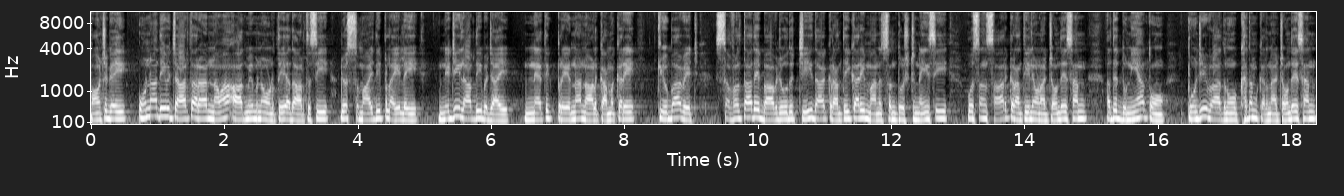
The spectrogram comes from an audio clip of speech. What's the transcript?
ਪਹੁੰਚ ਗਈ। ਉਹਨਾਂ ਦੀ ਵਿਚਾਰਧਾਰਾ ਨਵਾਂ ਆਦਮੀ ਬਣਾਉਣ ਤੇ ਆਧਾਰਿਤ ਸੀ, ਜੋ ਸਮਾਜ ਦੀ ਭਲਾਈ ਲਈ ਨਿੱਜੀ ਲਾਭ ਦੀ ਬਜਾਏ ਨੈਤਿਕ ਪ੍ਰੇਰਣਾ ਨਾਲ ਕੰਮ ਕਰੇ। ਕਿਊਬਾ ਵਿੱਚ ਸਫਲਤਾ ਦੇ ਬਾਵਜੂਦ ਚੀ ਦਾ ਕ੍ਰਾਂਤੀਕਾਰੀ ਮਨ ਸੰਤੁਸ਼ਟ ਨਹੀਂ ਸੀ। ਉਹ ਸੰਸਾਰ ਕ੍ਰਾਂਤੀ ਲਿਆਉਣਾ ਚਾਹੁੰਦੇ ਸਨ ਅਤੇ ਦੁਨੀਆ ਤੋਂ ਪੂੰਜੀਵਾਦ ਨੂੰ ਖਤਮ ਕਰਨਾ ਚਾਹੁੰਦੇ ਸਨ।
